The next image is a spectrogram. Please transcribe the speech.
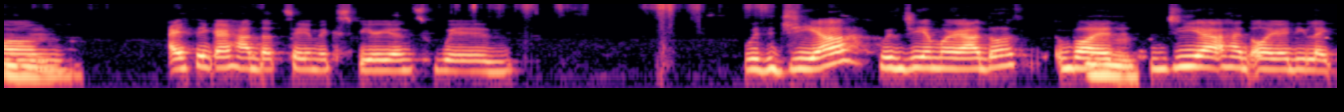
Mm-hmm. Um, I think I had that same experience with with Jia, with Jia Morado, but Mm-hmm. Jia had already like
